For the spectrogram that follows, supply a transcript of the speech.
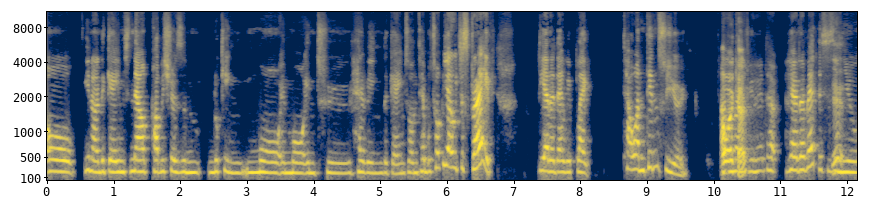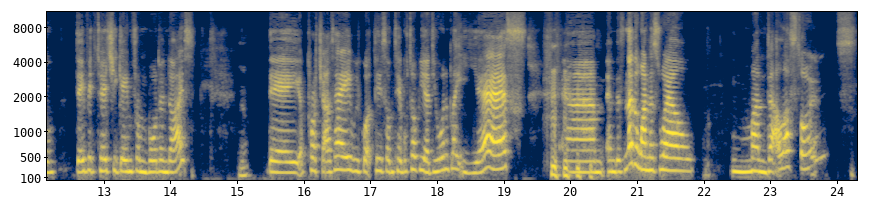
or you know, the games now publishers are looking more and more into having the games on Tabletopia, which is great. The other day we played Tawantinsuyu. I Oh, don't know if you heard, heard of it. This is Yeah. a new David Turczi game from Board and Dice. They approach us, hey, we've got this on Tabletopia. Do you want to play? Yes. um, and there's another one as well, Mandala Stones.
